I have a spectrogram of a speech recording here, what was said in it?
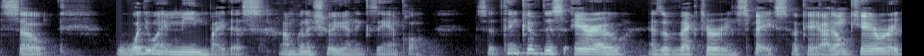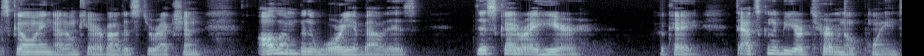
So what do I mean by this? I'm going to show you an example. So think of this arrow as a vector in space. Okay, I don't care where it's going. I don't care about its direction. All I'm going to worry about is this guy right here. Okay, that's going to be your terminal point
